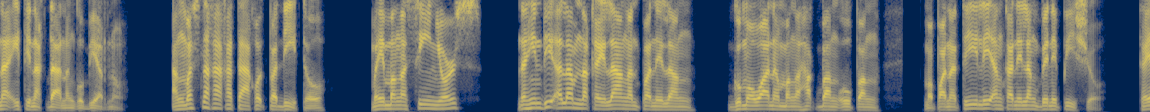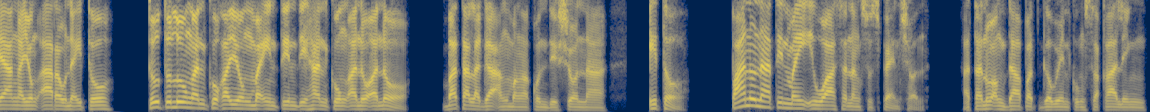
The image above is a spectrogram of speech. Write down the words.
na itinakda ng gobyerno. Ang mas nakakatakot pa dito, may mga seniors na hindi alam na kailangan pa nilang gumawa ng mga hakbang upang mapanatili ang kanilang benepisyo. Kaya ngayong araw na ito, tutulungan ko kayong maintindihan kung ano-ano ba talaga ang mga kondisyon na ito. Paano natin may iwasan ng suspension? At ano ang dapat gawin kung sakaling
